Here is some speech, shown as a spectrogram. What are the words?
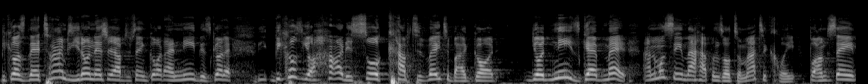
Because there are times you don't necessarily have to say, God, I need this. God, I... because your heart is so captivated by God, your needs get met. And I'm not saying that happens automatically, but I'm saying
